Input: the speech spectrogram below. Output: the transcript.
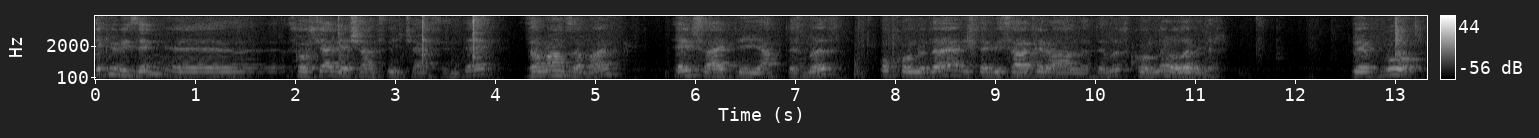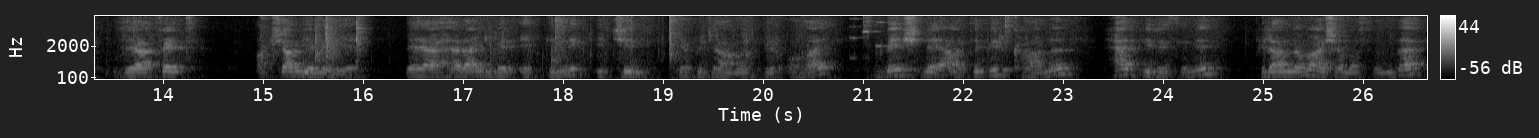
Hepimizin e, sosyal yaşantısı içerisinde zaman zaman ev sahipliği yaptığımız, o konuda işte misafir ağırladığımız konular olabilir. Ve bu ziyafet, akşam yemeği veya herhangi bir etkinlik için yapacağımız bir olay 5N artı 1K'nın her birisinin planlama aşamasında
